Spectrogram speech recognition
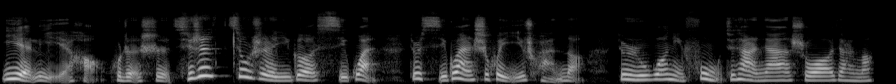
业力也好，或者是其实就是一个习惯，就是习惯是会遗传的。就是如果你父母，就像人家说叫什么，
